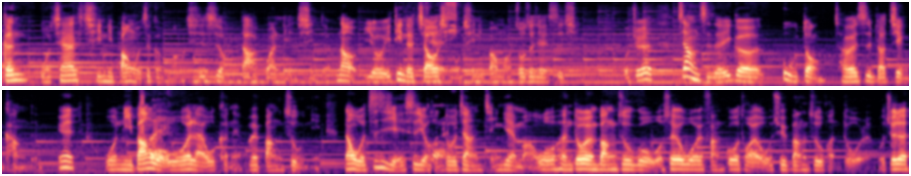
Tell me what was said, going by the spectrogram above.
跟我现在请你帮我这个忙，其实是有很大关联性的。那有一定的交情，我请你帮忙做这些事情，我觉得这样子的一个互动才会是比较健康的。因为我你帮我，我未来我可能会帮助你。那我自己也是有很多这样的经验嘛，我很多人帮助过我，所以我会反过头来我去帮助很多人。我觉得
